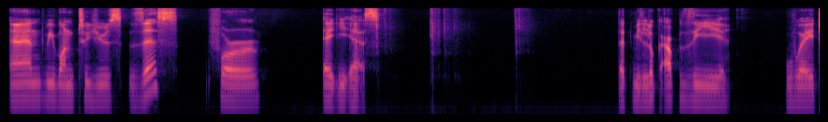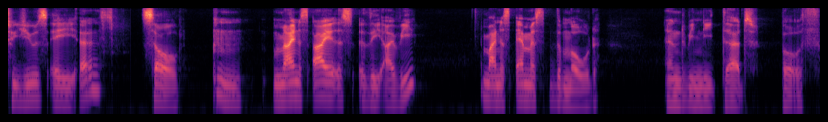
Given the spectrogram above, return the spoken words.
And we want to use this for AES. Let me look up the way to use AES. So minus I is the IV, minus M is the mode. And we need that both.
